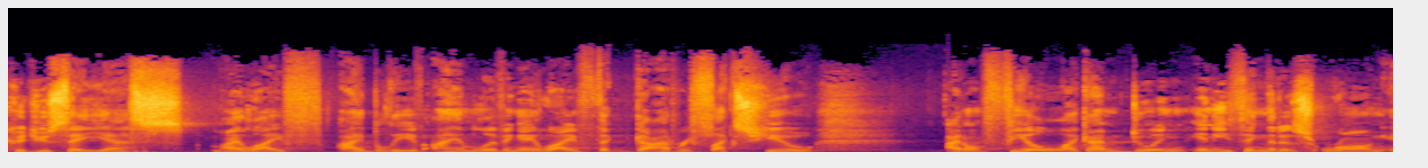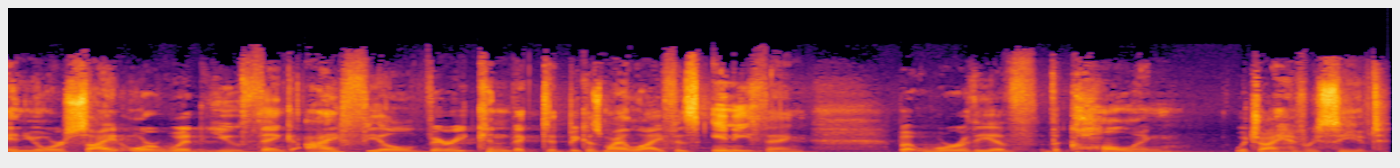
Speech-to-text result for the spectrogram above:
Could you say, Yes, my life, I believe I am living a life that God reflects you? I don't feel like I'm doing anything that is wrong in your sight. Or would you think, I feel very convicted because my life is anything but worthy of the calling which I have received?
